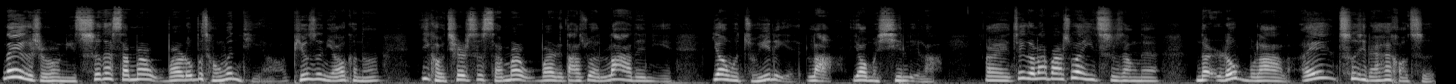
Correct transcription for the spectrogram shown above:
那个时候你吃它三瓣五瓣都不成问题啊。平时你要可能一口气儿吃三瓣五瓣的大蒜，辣的你要么嘴里辣，要么心里辣。哎，这个腊八蒜一吃上呢，哪儿都不辣了，哎，吃起来还好吃，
